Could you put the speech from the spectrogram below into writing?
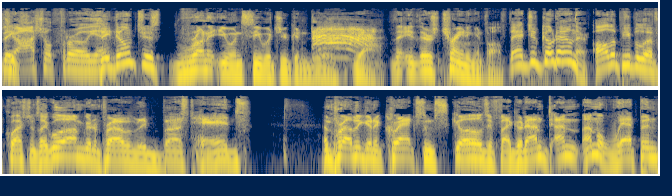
they Josh will throw you. They don't just run at you and see what you can do. Yeah, They- there's training involved. They just go down there. All the people who have questions like, "Well, I'm going to probably bust heads. I'm probably going to crack some skulls if I go down. I'm, I'm a weapon,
